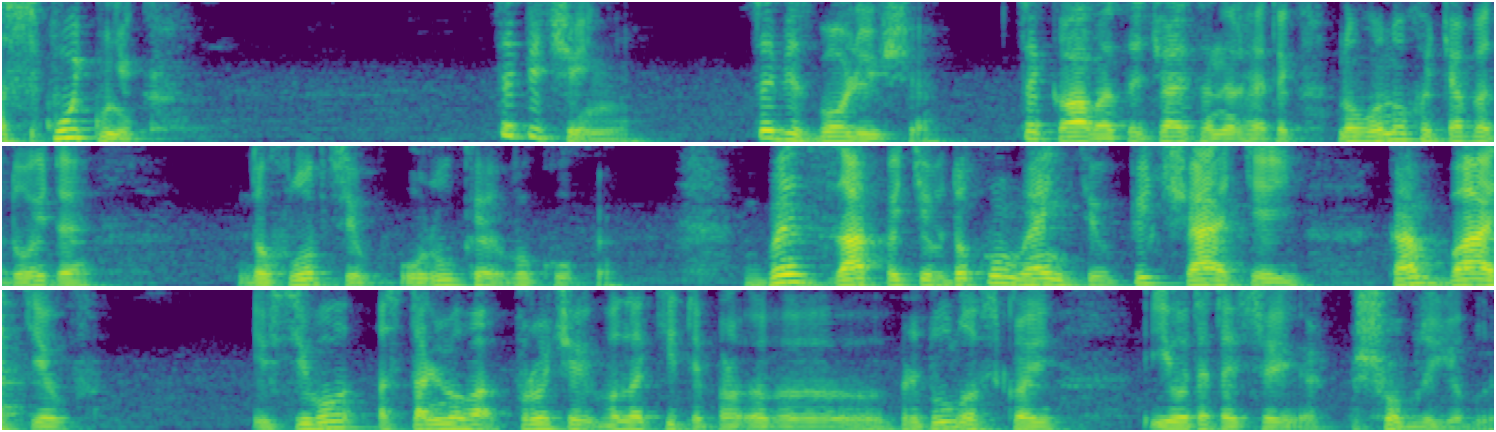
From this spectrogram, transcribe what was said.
спутник. Це печення, це безболюще, це кава, це чай, це енергетик. Но воно хоча б дойде до хлопців у руки в окупи. Без запитів, документів, печатей, комбатів і всього остального прочей волокіти про- е, Придуловської і от это все шобли-йобли.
